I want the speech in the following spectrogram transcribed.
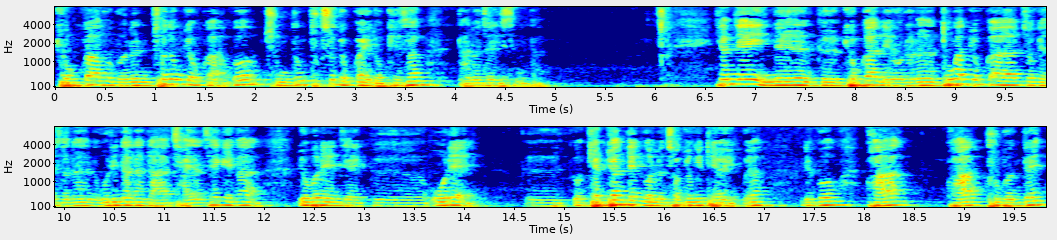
교과 부분은 초등교과하고 중등 특수교과 이렇게 해서 나눠져 있습니다. 현재 있는 그 교과 내용으로는 통합교과 쪽에서는 우리나라 나 자연 세계가 요번에 이제 그 올해 그, 그 개편된 걸로 적용이 되어 있고요. 그리고 과학 과학 부분들,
